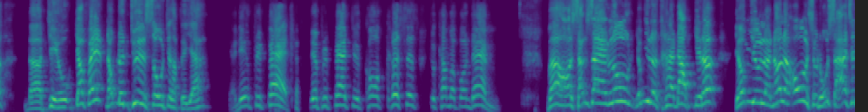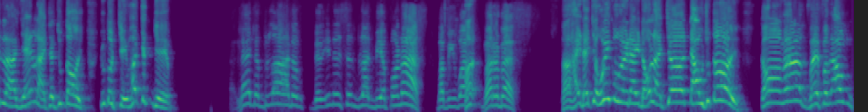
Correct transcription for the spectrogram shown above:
uh, chịu cho phép đóng đinh Chúa Giêsu trên thập tự giá Yeah, They are prepared. They are prepared to call curses to come upon them. và họ sẵn sàng luôn giống như là thề độc vậy đó giống như là nói là ôi sự đổ xả xin là dán lại trên chúng tôi chúng tôi chịu hết trách nhiệm Let the blood of the innocent blood be upon us. But we want Huh? Barabbas. à, hãy để cho huyết của người này đổ lại trên đầu chúng tôi còn á, về phần ông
